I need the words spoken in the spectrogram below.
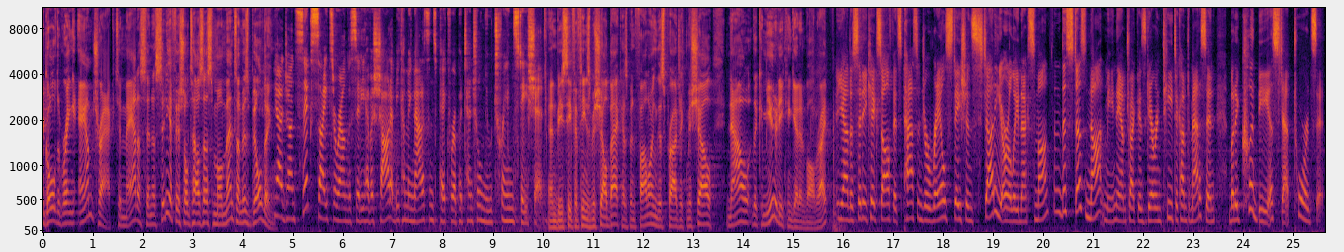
The goal to bring Amtrak to Madison, a city official tells us momentum is building. Yeah, John, six sites around the city have a shot at becoming Madison's pick for a potential new train station. NBC 15's Michelle Beck has been following this project. Michelle, now the community can get involved, right? Yeah, the city kicks off its passenger rail station study early next month. And this does not mean Amtrak is guaranteed to come to Madison, but it could be a step towards it.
